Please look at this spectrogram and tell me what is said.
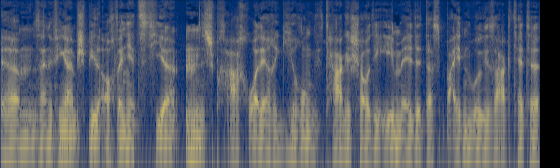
ähm, seine Finger im Spiel, auch wenn jetzt hier das Sprachrohr der Regierung tagesschau.de meldet, dass Biden wohl gesagt hätte,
